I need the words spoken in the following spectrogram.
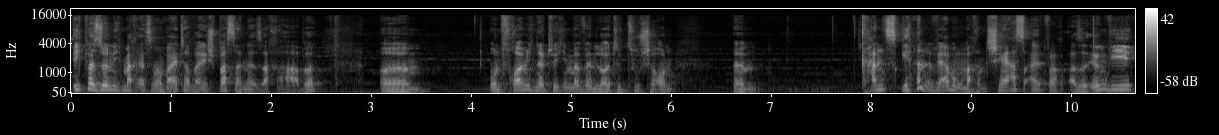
Ich persönlich mache erstmal weiter, weil ich Spaß an der Sache habe. Ähm, und freue mich natürlich immer, wenn Leute zuschauen. Ähm, kannst gerne Werbung machen. Shares einfach. Also irgendwie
